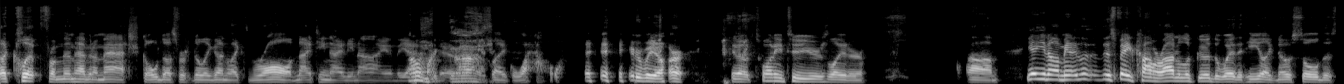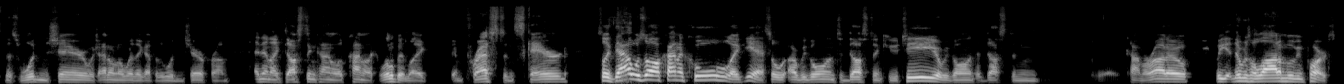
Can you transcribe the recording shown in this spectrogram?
a clip from them having a match, Goldust versus Billy Gunn, like Raw of 1999, and the oh my god, it's like wow, here we are, you know, 22 years later. Um, yeah, you know, I mean, this made Comoroto look good the way that he like no sold this this wooden chair, which I don't know where they got this wooden chair from, and then like Dustin kind of looked kind of like a little bit like impressed and scared. So like that was all kind of cool. Like, yeah, so are we going to Dustin QT? Are we going to Dustin Comoroto? But yeah, there was a lot of moving parts.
